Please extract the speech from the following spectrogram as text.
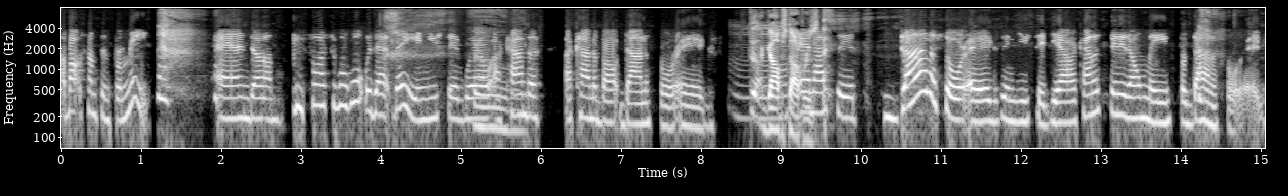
I bought something for me. And um, so I said, well, what would that be? And you said, well, I Oh. kind of, I kind of bought dinosaur eggs. Gobstoppers. And I said, dinosaur eggs. And you said, yeah, I kind of spent it on me for dinosaur eggs.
